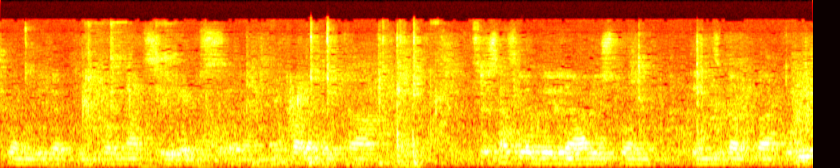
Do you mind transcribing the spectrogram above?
ჩვენ ვიღებთ ინფორმაციებს მოხალხეთა შესაძლებელი არის რომ დენს გაგვაკული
